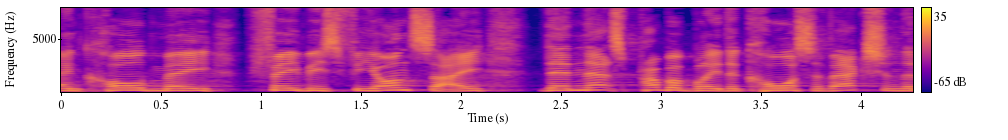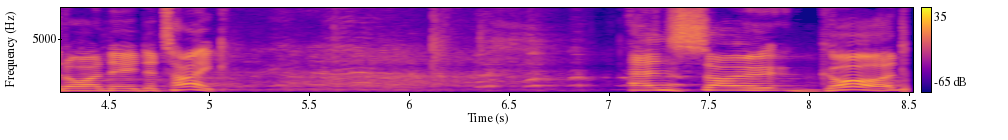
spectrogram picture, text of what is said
and called me Phoebe's fiance, then that's probably the course of action that I need to take. and so God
